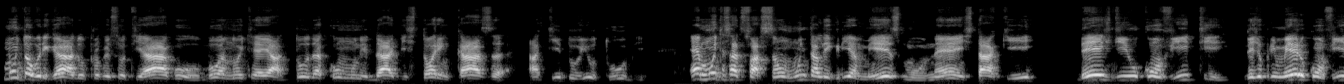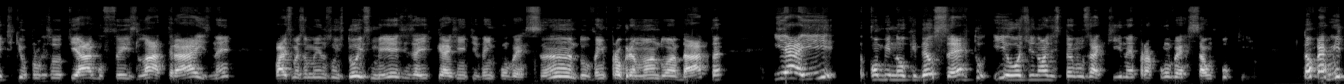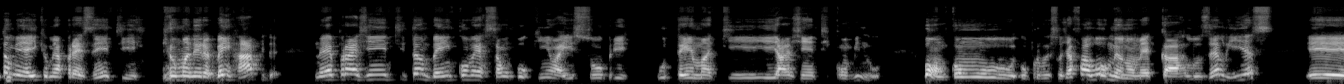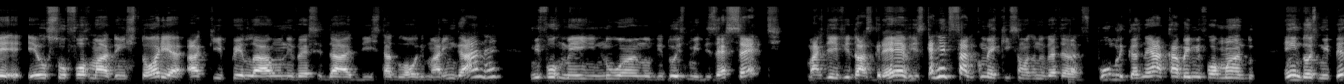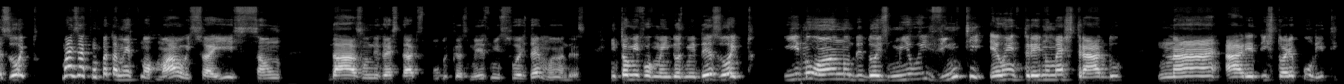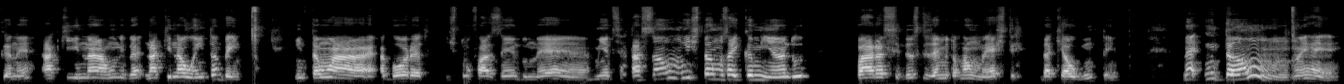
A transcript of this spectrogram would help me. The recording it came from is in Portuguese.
Muito obrigado, professor Tiago. Boa noite aí a toda a comunidade História em Casa aqui do YouTube. É muita satisfação, muita alegria mesmo, né, estar aqui desde o convite, desde o primeiro convite que o professor Tiago fez lá atrás, né? Faz mais ou menos uns dois meses aí que a gente vem conversando, vem programando uma data. E aí combinou que deu certo e hoje nós estamos aqui, né, para conversar um pouquinho. Então, permitam-me aí que eu me apresente de uma maneira bem rápida, né, para a gente também conversar um pouquinho aí sobre o tema que a gente combinou. Bom, como o professor já falou, meu nome é Carlos Elias, eu sou formado em História aqui pela Universidade Estadual de Maringá, né? Me formei no ano de 2017, mas devido às greves, que a gente sabe como é que são as universidades públicas, né? Acabei me formando em 2018, mas é completamente normal, isso aí são das universidades públicas mesmo e suas demandas. Então, me formei em 2018 e no ano de 2020 eu entrei no mestrado na área de História Política, né? Aqui na, aqui na UEM também. Então, agora estou fazendo né, minha dissertação e estamos aí caminhando para, se Deus quiser, me tornar um mestre daqui a algum tempo. Né? Então, é,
